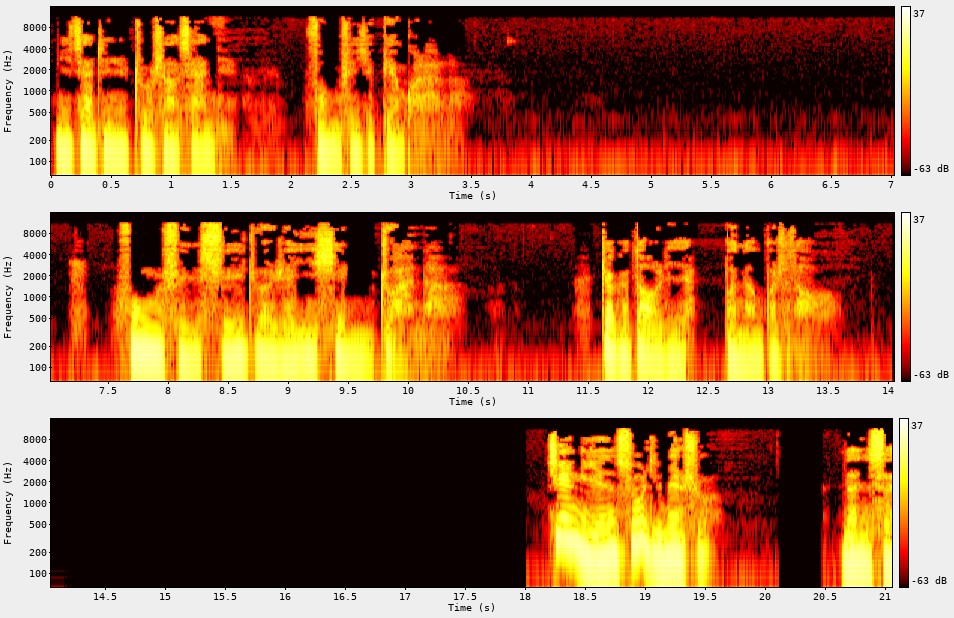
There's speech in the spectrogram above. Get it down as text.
你在这里住上三年，风水就变过来了。风水随着人心转呐，这个道理不能不知道。《净言书》里面说：“能生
